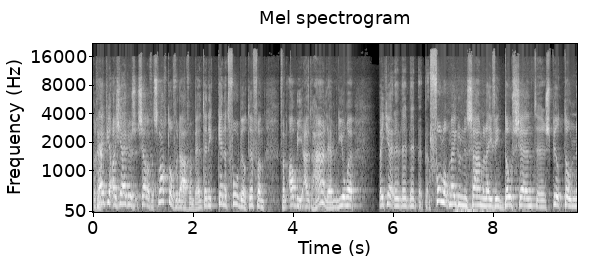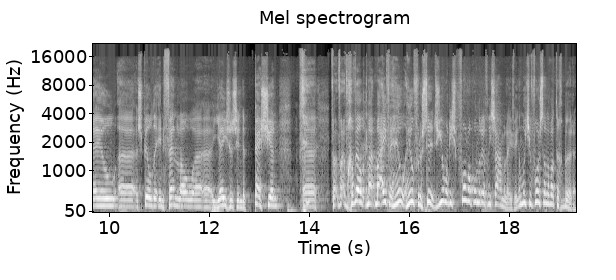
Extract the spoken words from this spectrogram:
Begrijp je? Als jij dus zelf het slachtoffer daarvan bent... en ik ken het voorbeeld hè, van, van Abby uit Haarlem. Die jongen... Weet je, volop meedoen in de samenleving. Docent, speelt toneel, uh, speelde in Venlo uh, Jezus in de Passion. geweldig, maar, maar, even heel, heel frustrerend. Dus jongen die is volop onderdeel van die samenleving. Dan moet je je voorstellen wat er gebeurde.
